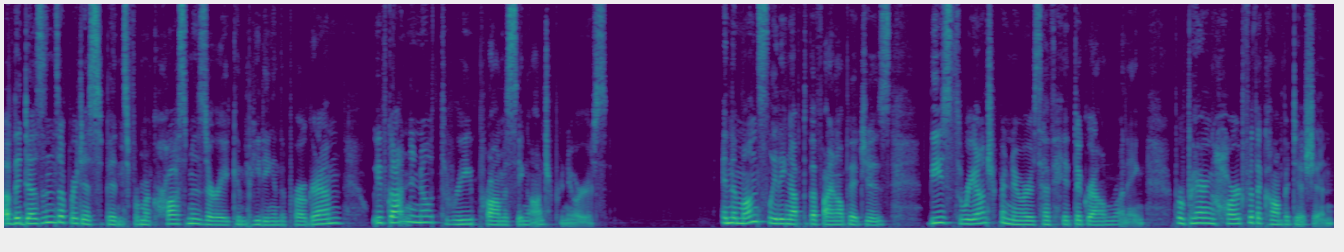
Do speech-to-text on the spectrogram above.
Of the dozens of participants from across Missouri competing in the program, we've gotten to know three promising entrepreneurs. In the months leading up to the final pitches, these three entrepreneurs have hit the ground running, preparing hard for the competition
